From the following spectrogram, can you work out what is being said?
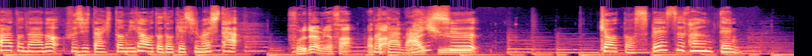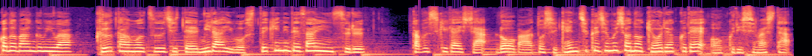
パートナーの藤田瞳がお届けしました。それでは皆さん、またまた来週。京都スペースファウンテンこの番組は空間を通じて未来を素敵にデザインする株式会社ローバー都市建築事務所の協力でお送りしました。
